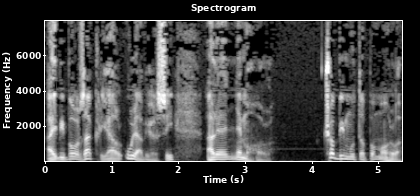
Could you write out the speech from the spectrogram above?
Aj by bol zaklial, uľavil si, ale nemohol. Čo by mu to pomohlo?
